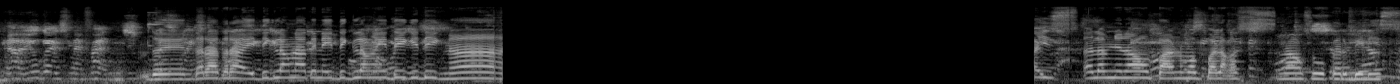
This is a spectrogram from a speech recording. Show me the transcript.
Yeah, you guys, my friends. Then, tara, tara, idig lang natin, idig lang, idig, idig na. Guys, alam niyo na kung paano magpalakas ng super bilis.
